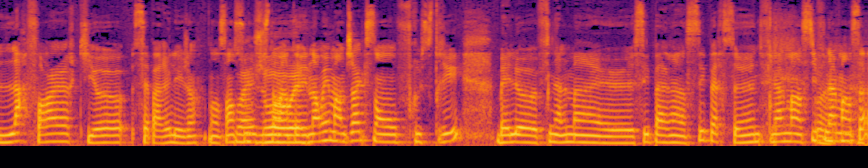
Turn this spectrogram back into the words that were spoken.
l'affaire qui a séparé les gens dans le sens Ouais. où justement Ouais, ouais. t'as énormément de gens qui sont frustrés ben là finalement euh, ses parents ces personnes finalement ci finalement ça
